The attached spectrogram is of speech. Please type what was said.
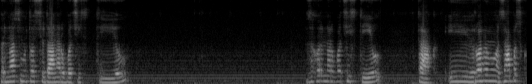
Переносимо то сюди на робочий стіл. Заходимо на робочий стіл. Так. І робимо запуск.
